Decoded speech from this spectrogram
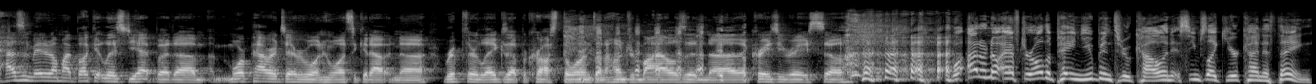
hasn't made it on my bucket list yet. But um, more power to everyone who wants to get out and uh, rip their legs up across thorns on 100 miles in uh, the crazy race. So, well, I don't know. After all the pain you've been through, Colin, it seems like your kind of thing.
